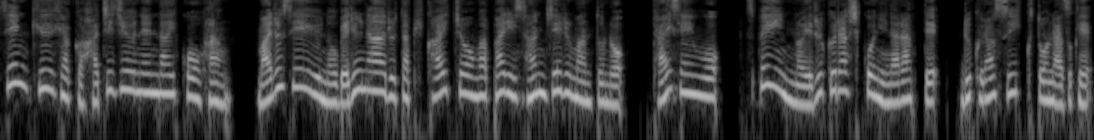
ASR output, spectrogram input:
1980年代後半、マルセイユのベルナール・タピ会長がパリ・サンジェルマンとの対戦をスペインのエルクラシコに倣ってル・クラスイクと名付け、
